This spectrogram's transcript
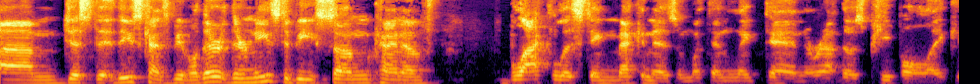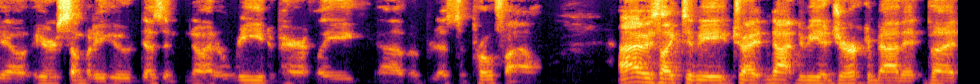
um, just the, these kinds of people. There, there needs to be some kind of blacklisting mechanism within LinkedIn around those people. Like, you know, here's somebody who doesn't know how to read apparently uh, as a profile. I always like to be try not to be a jerk about it, but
